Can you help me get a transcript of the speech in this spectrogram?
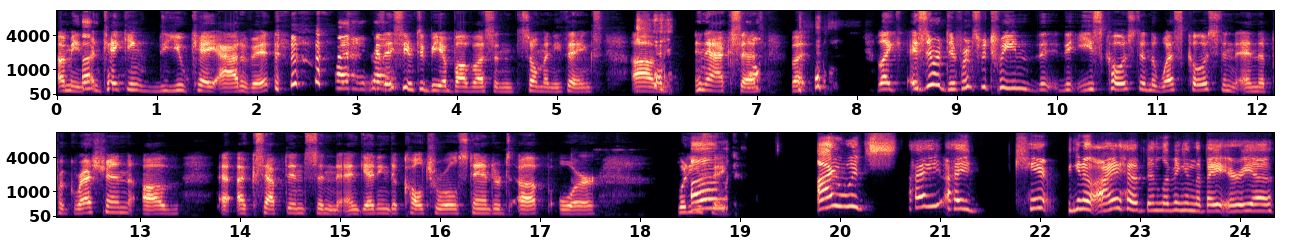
I mean, and taking the UK out of it. right, right. they seem to be above us in so many things um, in access. But like is there a difference between the, the east coast and the west coast and, and the progression of uh, acceptance and, and getting the cultural standards up or what do you um, think i would i i can't you know i have been living in the bay area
